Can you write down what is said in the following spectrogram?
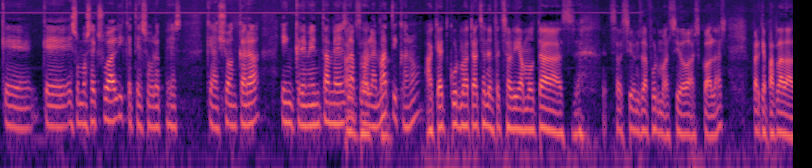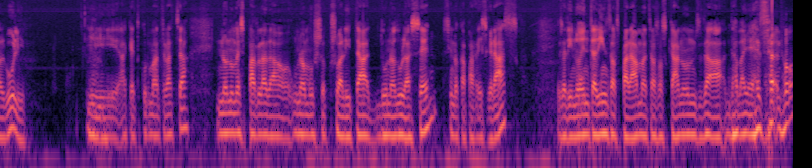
que, que és homosexual i que té sobrepès, que això encara incrementa més Exacte. la problemàtica, no? Aquest curtmetratge n'hem fet servir a moltes sessions de formació a escoles perquè parla del bullying i mm. aquest curtmetratge no només parla d'una homosexualitat d'un adolescent, sinó que parla és gras, és a dir, no entra dins dels paràmetres, els cànons de, de bellesa, no?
